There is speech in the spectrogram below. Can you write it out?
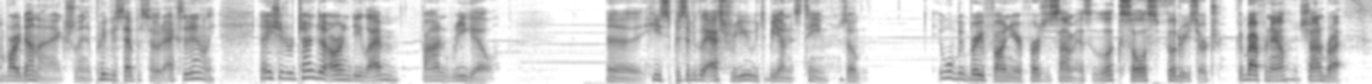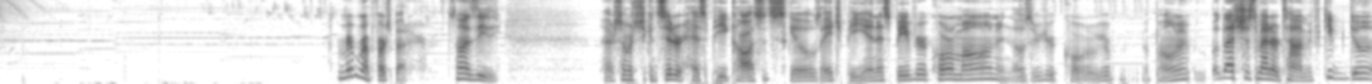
I've already done that actually in a previous episode accidentally. Now you should return to R&D lab and find Regal. Uh, he specifically asked for you to be on his team. So it will be brief on your first assignment as a Lux Solis field researcher. Goodbye for now, and shine bright. Remember my first battle here. It's not as easy. There's so much to consider. SP costs skills, HP and SP of your Coromon, and those of your your opponent. But that's just a matter of time. If you keep doing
